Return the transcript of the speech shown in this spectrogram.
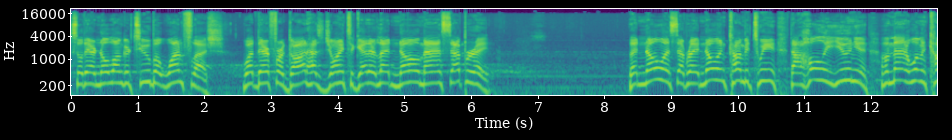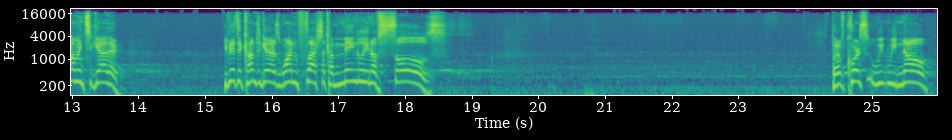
so they are no longer two, but one flesh. What therefore God has joined together, let no man separate. Let no one separate, no one come between that holy union of a man and woman coming together. Even if they come together as one flesh, like a mingling of souls. But of course, we, we know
